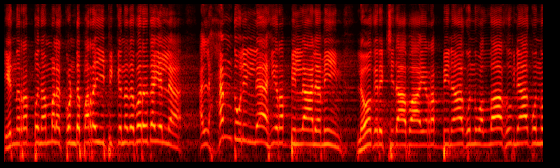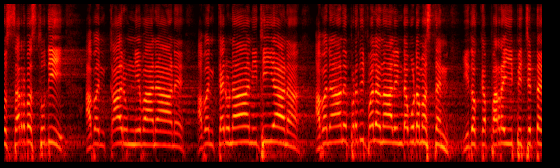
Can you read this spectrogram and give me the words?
എന്ന് റബ്ബ് നമ്മളെ കൊണ്ട് പറയിപ്പിക്കുന്നത് വെറുതെയല്ല. അൽഹംദുലില്ലാഹി റബ്ബിൽ ആലമീൻ. ലോകരക്ഷിതാവായ റബ്ബിനാകുന്നു അല്ലാഹുവിനാകുന്നു സർവസ്തുതി. അവൻ കാരുണ്യവാനാണ് അവൻ കരുണാനിധിയാണ് അവനാണ് പ്രതിഫല നാളിന്റെ ഉടമസ്ഥൻ. ഇതൊക്കെ പറയിപ്പിച്ചിട്ട്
